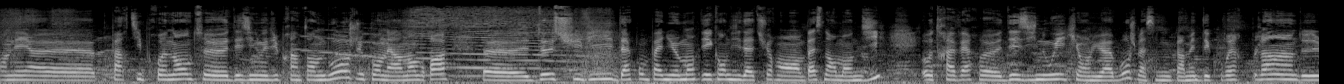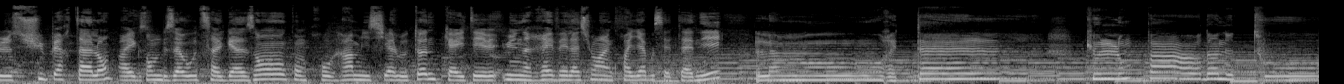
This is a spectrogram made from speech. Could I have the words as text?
On est euh, partie prenante euh, des Inouïs du Printemps de Bourges. Du coup, on est un endroit euh, de suivi, d'accompagnement des candidatures en Basse-Normandie. Au travers des Inouïs qui ont lieu à Bourges, bah, ça nous permet de découvrir plein de super talents. Par exemple, Zao de Salgazan qu'on programme ici à l'automne, qui a été une révélation incroyable cette année. L'amour est tel que l'on pardonne tout.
